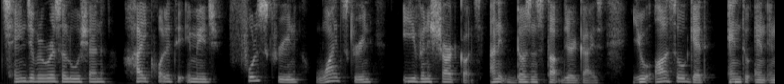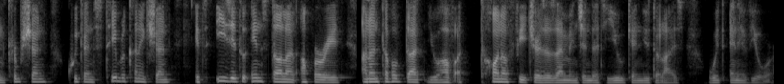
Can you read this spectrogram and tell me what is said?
changeable resolution, high quality image, full screen, widescreen, even shortcuts. And it doesn't stop there, guys. You also get end-to-end -end encryption, quick and stable connection. It's easy to install and operate. And on top of that, you have a ton of features, as I mentioned, that you can utilize with AnyViewer.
